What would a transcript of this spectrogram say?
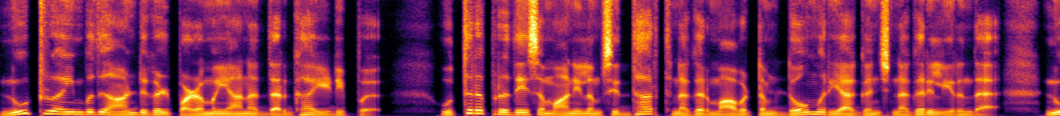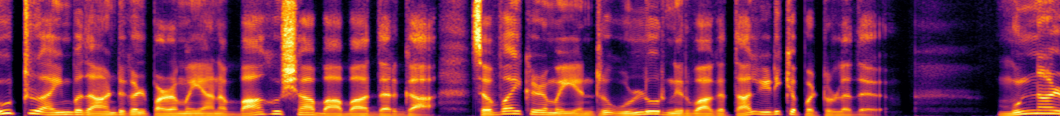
நூற்று ஐம்பது ஆண்டுகள் பழமையான தர்கா இடிப்பு. உத்தரப்பிரதேச மாநிலம் சித்தார்த் நகர் மாவட்டம் டோமர்யாகஞ்ச் நகரில் இருந்த நூற்று ஐம்பது ஆண்டுகள் பழமையான பாகுஷா பாபா தர்கா செவ்வாய்க்கிழமை என்று உள்ளூர் நிர்வாகத்தால் இடிக்கப்பட்டுள்ளது. முன்னாள்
